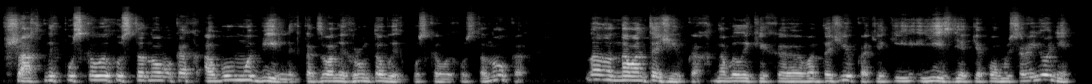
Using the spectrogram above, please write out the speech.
в шахтних пускових установках або в мобільних, так званих ґрунтових пускових установках, на, на вантажівках, на великих е, вантажівках, які їздять в якомусь районі,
